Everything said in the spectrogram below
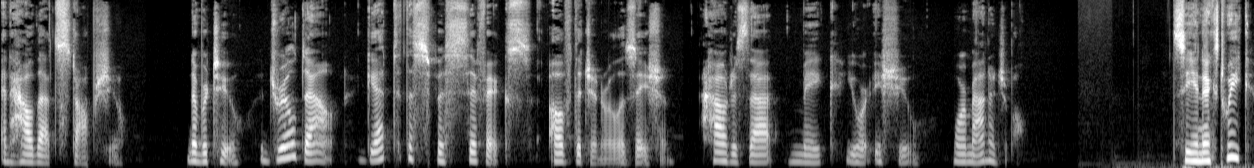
and how that stops you. Number 2. Drill down. Get to the specifics of the generalization. How does that make your issue more manageable? See you next week.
